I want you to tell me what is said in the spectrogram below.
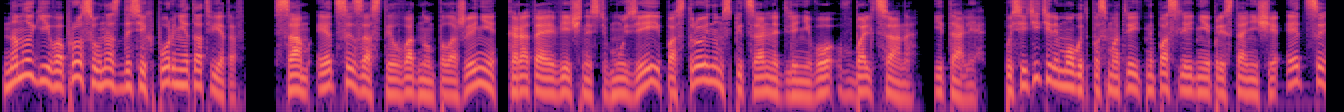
На многие вопросы у нас до сих пор нет ответов. Сам Эдси застыл в одном положении, коротая вечность в музее, построенном специально для него в Бальцано, Италия. Посетители могут посмотреть на последнее пристанище Эдси,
